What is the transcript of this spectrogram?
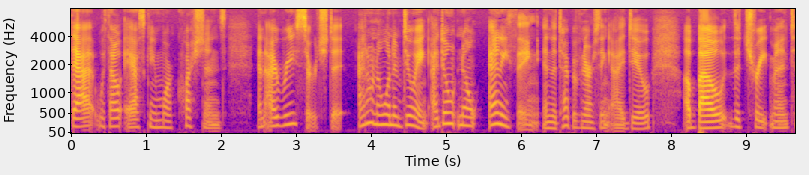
that without asking more questions. And I researched it. I don't know what I'm doing. I don't know anything in the type of nursing I do about the treatment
